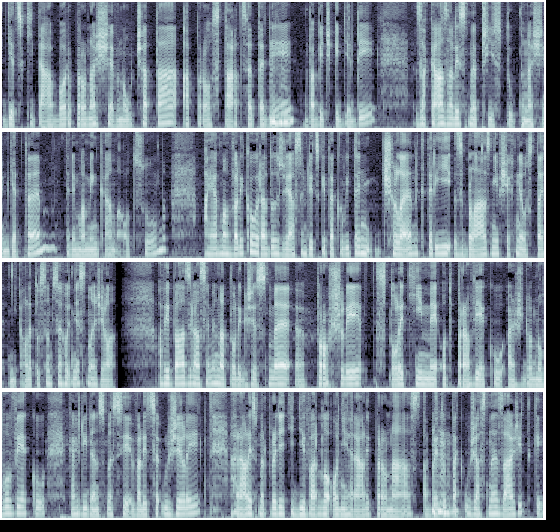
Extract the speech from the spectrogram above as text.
dětský tábor pro naše vnoučata a pro starce tedy, mm-hmm. babičky, dědy. Zakázali jsme přístup našim dětem, tedy maminkám a otcům. A já mám velikou radost, že já jsem vždycky takový ten člen, který zblázní všechny ostatní. Ale to jsem se hodně snažila. A vyblázila jsem je natolik, že jsme eh, prošli stoletími od pravěku až do novověku. Každý den jsme si velice užili. Hráli jsme pro děti divadlo, oni hráli pro nás a byly to mm-hmm. tak úžasné zážitky,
